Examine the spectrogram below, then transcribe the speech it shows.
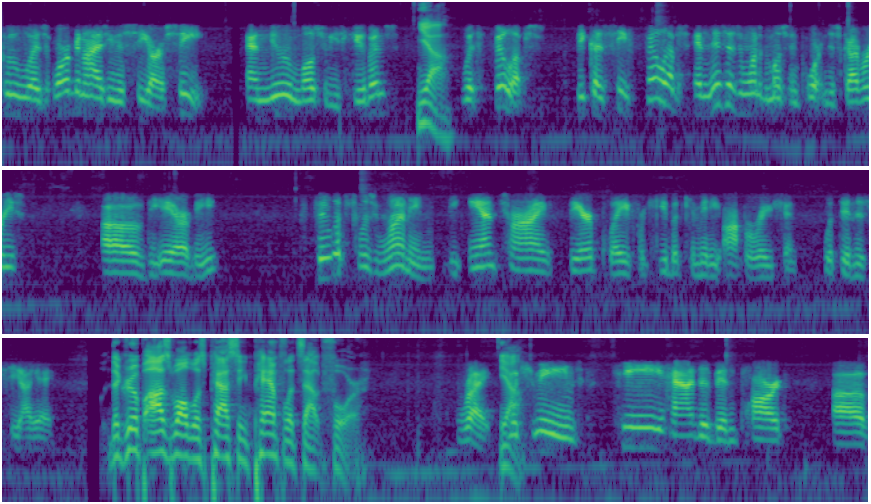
who was organizing the CRC and knew most of these Cubans, Yeah. with Phillips because see Phillips, and this is one of the most important discoveries of the ARB. Phillips was running the anti-fair play for Cuba committee operation within the CIA. The group Oswald was passing pamphlets out for. Right. Yeah. Which means he had to have been part of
